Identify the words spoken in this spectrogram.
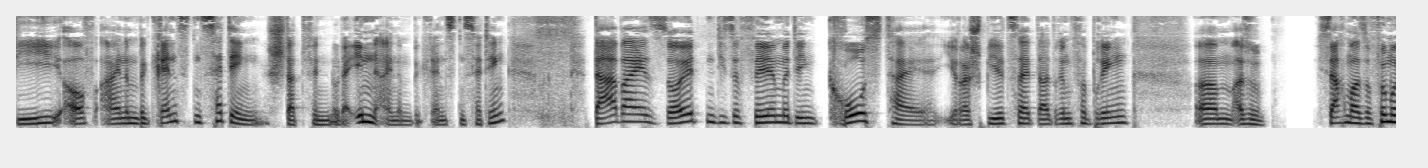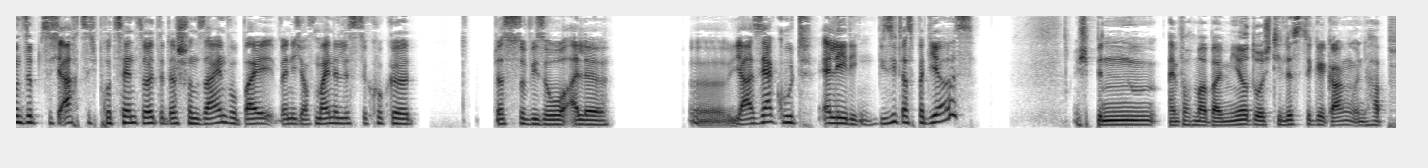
die auf einem begrenzten Setting stattfinden oder in einem begrenzten Setting. Dabei sollten diese Filme den Großteil ihrer Spielzeit da drin verbringen. Ähm, also ich sag mal so 75, 80 Prozent sollte das schon sein, wobei, wenn ich auf meine Liste gucke, das sowieso alle äh, ja sehr gut erledigen. Wie sieht das bei dir aus? Ich bin einfach mal bei mir durch die Liste gegangen und habe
